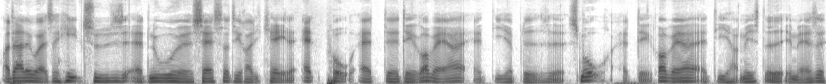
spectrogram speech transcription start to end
Og der er det jo altså helt tydeligt, at nu satser de radikale alt på, at det kan godt være, at de er blevet små, at det kan godt være, at de har mistet en masse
